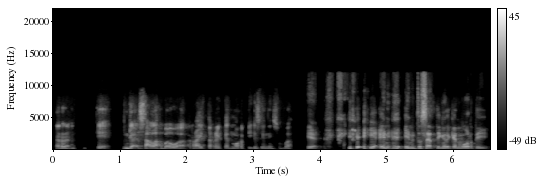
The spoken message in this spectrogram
Karena kayak nggak salah bawa writer Rick and Morty ke sini, sumpah. Ya, ini ini tuh setting Rick and Morty.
